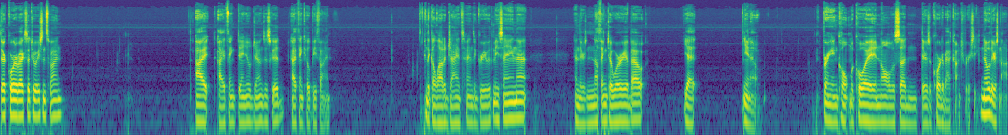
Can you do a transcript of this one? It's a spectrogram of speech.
Their quarterback situation's fine. I I think Daniel Jones is good. I think he'll be fine. I think a lot of Giants fans agree with me saying that. And there's nothing to worry about. Yet, you know, bringing Colt McCoy and all of a sudden there's a quarterback controversy. No, there's not.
